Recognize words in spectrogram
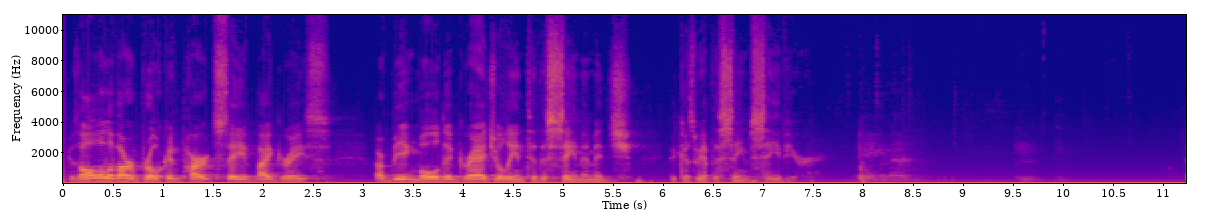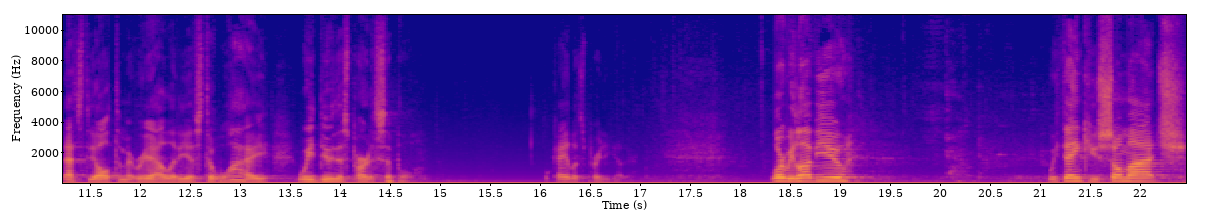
Because all of our broken parts saved by grace are being molded gradually into the same image because we have the same Savior. That's the ultimate reality as to why we do this participle. Okay, let's pray together. Lord, we love you. We thank you so much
